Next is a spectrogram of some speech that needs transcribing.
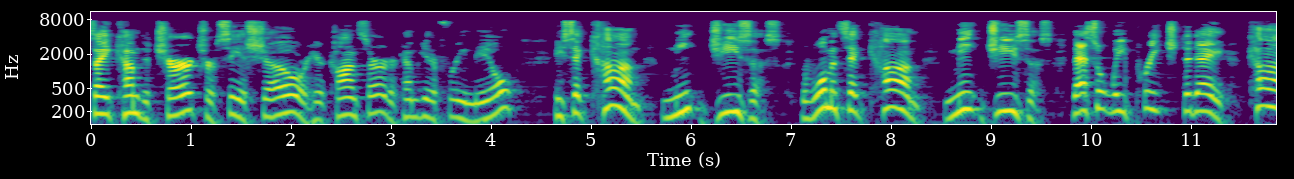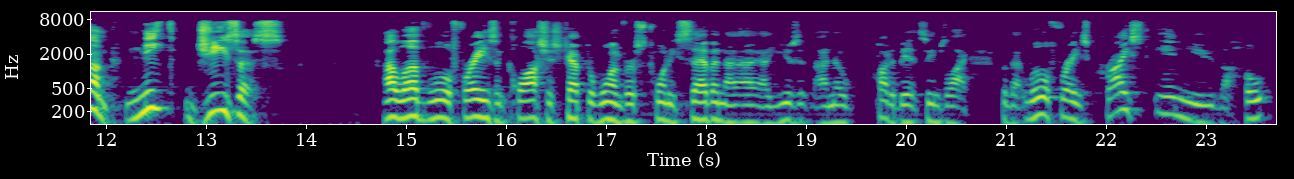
say, come to church or see a show or hear a concert or come get a free meal. He said, Come, meet Jesus. The woman said, Come, meet Jesus. That's what we preach today. Come, meet Jesus. I love the little phrase in Colossians chapter 1, verse 27. I, I use it, I know quite a bit, it seems like. But that little phrase, Christ in you, the hope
